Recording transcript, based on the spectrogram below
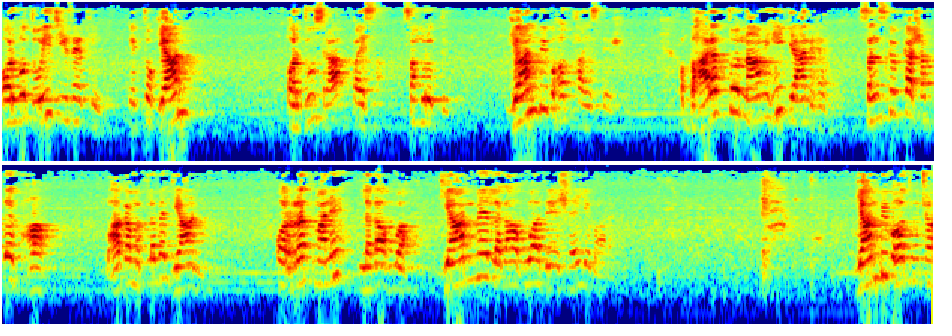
और वो दो ही चीज़ें थी। एक तो ज्ञान और दूसरा पैसा, समृद्धि। ज्ञान भी बहुत था इस देश में। और भारत तो नाम ही ज्ञान है। संस्कृत का शब्द है भा भा का मतलब है ज्ञान। और रथ माने लगा हुआ। ज्ञान में लगा हुआ देश है ये भारत। ज्ञान भी बहुत ऊँचा।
